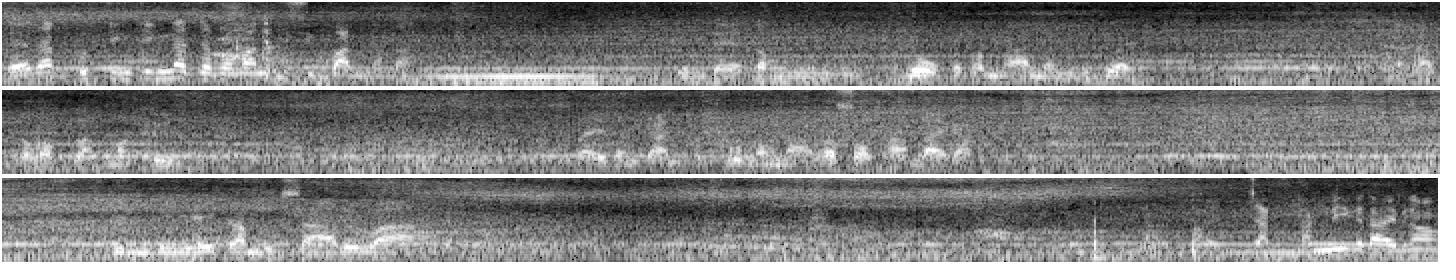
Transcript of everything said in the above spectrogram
แต่ถ้าขุดจริง ๆ น่าจะประมาณ 20 วันครับนะเพียงแต่ต้องโยกไปทำงานอย่างอื่นด้วยนะครับแล้วก็กลับมาคืนใครต้องการขุดพูดน้องนาก็สอบถามได้ครับยินดีให้คำปรึกษาหรือว่า จัดทางนี้ก็ได้พี่น้อง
